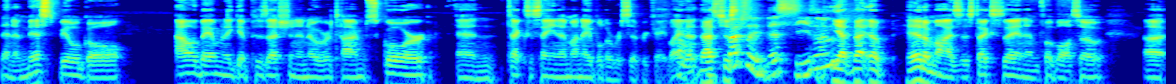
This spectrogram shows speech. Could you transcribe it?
than a missed field goal, Alabama to get possession in overtime, score, and Texas A&M unable to reciprocate. Like that, that's just Oh, especially this season. yeah, that epitomizes Texas A&M football. So uh,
